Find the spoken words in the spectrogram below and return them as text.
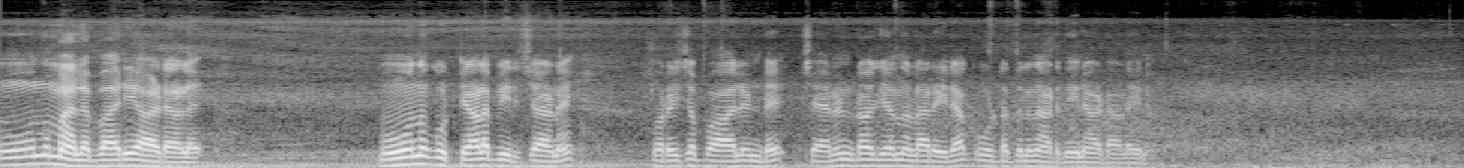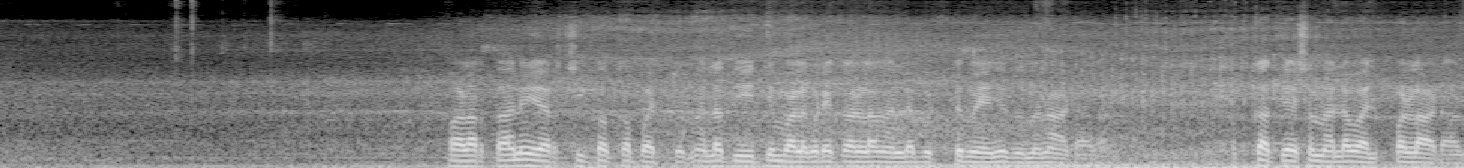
മൂന്ന് മലബാരി ആടുകൾ മൂന്ന് കുട്ടികളെ പിരിച്ചാണ്. കുറേച്ച പാലുണ്ട്. ചേനുണ്ടോ ഇല്ല എന്നുള്ള അറിയില്ല. കൂട്ടത്തിൽ നടന്നീന ആടുകളേനു വളർത്താനും ഇറച്ചിക്കൊക്കെ പറ്റും. നല്ല തീറ്റയും വളകുടിയൊക്കെ ഉള്ള നല്ല വിട്ട് മേഞ്ഞ് തിന്നുന്ന ആടാളാണ്. ഒക്കെ അത്യാവശ്യം നല്ല വലിപ്പമുള്ള ആടാൾ.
